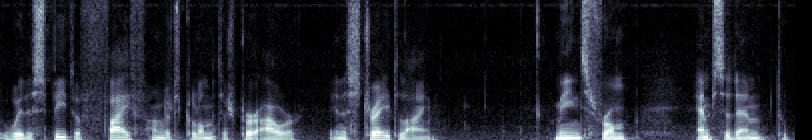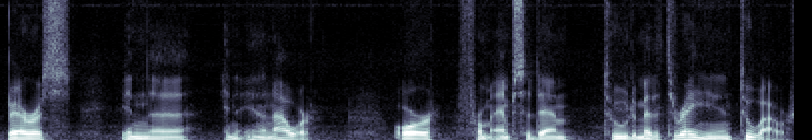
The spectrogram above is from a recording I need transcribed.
with a speed of 500 kilometers per hour in a straight line. Means from Amsterdam to Paris in, uh, in, in an hour, or from Amsterdam to the Mediterranean in two hours.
